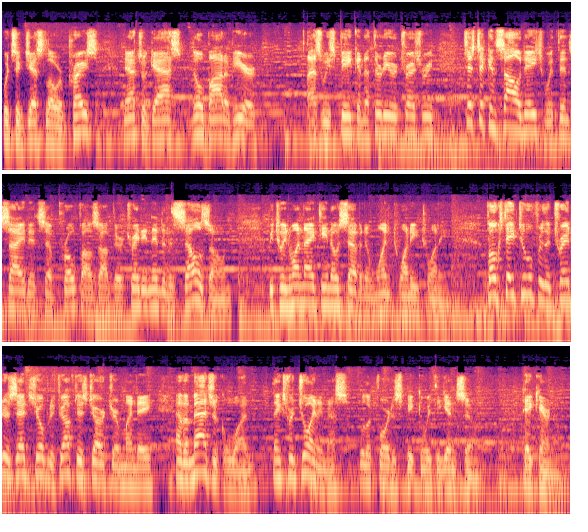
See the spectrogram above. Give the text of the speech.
would suggest lower price. Natural gas, no bottom here as we speak. And the 30 year Treasury, just a consolidation with inside its uh, profiles out there, trading into the sell zone between 119.07 and 120.20. Folks, stay tuned for the Trader's Edge show. But if you're off this chart during Monday, have a magical one. Thanks for joining us. We'll look forward to speaking with you again soon. Take care now.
